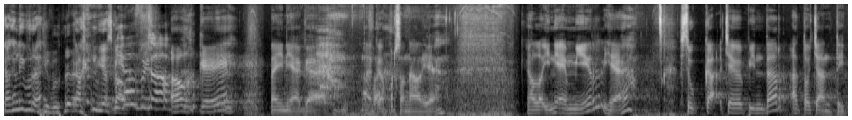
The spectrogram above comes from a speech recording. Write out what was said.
Kangen liburan? Kangen bioskop. Bioskop. Oke. Nah ini agak agak personal ya. Kalau ini Emir ya suka cewek pintar atau cantik?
